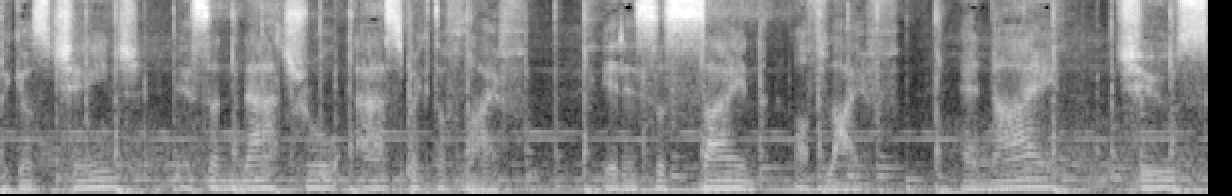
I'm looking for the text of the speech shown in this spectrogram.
Because change is a natural aspect of life, it is a sign of life, and I choose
